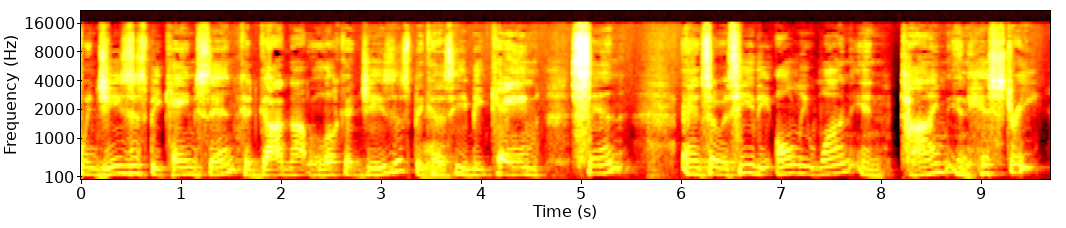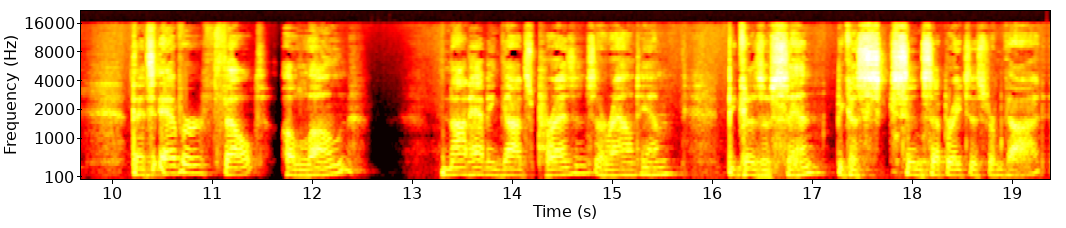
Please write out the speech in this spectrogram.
When Jesus became sin, could God not look at Jesus because he became sin? And so is he the only one in time, in history, that's ever felt alone, not having God's presence around him because of sin, because sin separates us from God?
